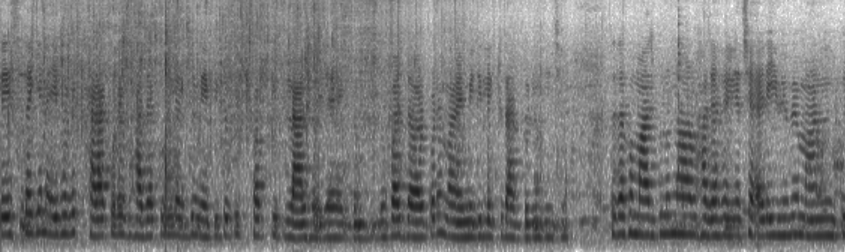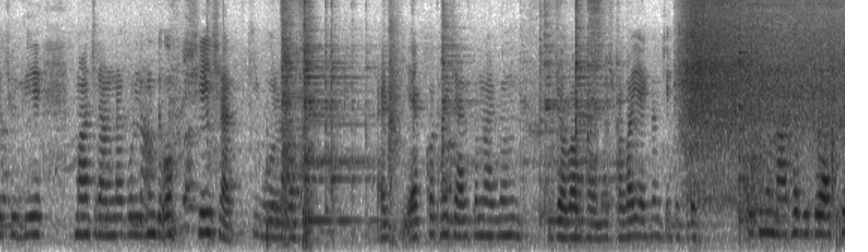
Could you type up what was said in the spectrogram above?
লেজটাকে না এইভাবে খাড়া করে ভাজা করলে একদম এপিট ওপিট সব পিঠ লাল হয়ে যায় একদম। দুপাশ দেওয়ার পরে মানে মিডিলে একটু দাগ করিয়ে দিয়েছি তো দেখো মাছগুলো না আমার ভাজা হয়ে গেছে। আর এইভাবে মান কচু দিয়ে মাছ রান্না করলে কিন্তু ও সেই স্বাদ, কি বলব? আর কি, এক কথায় যার কোনো একদম জবাব হয় না। সবাই একদম চেটে চেটে এখানে মাথা দুটো আছে।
